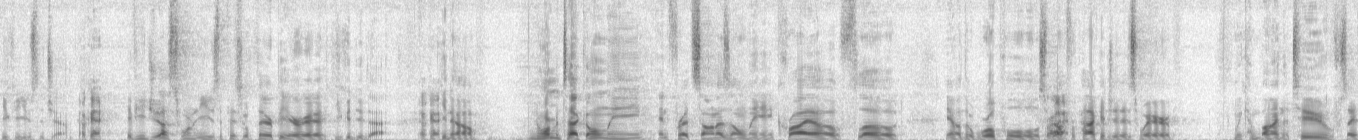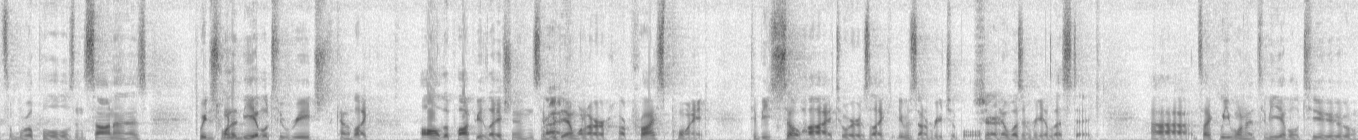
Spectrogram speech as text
you could use the gym. Okay. If you just wanted to use the physical therapy area, you could do that. Okay. You know, Normatec only, infrared saunas only, cryo, float, you know, the whirlpools. We offer packages where we combine the two, say it's the whirlpools and saunas. We just wanted to be able to reach kind of like all the populations. And Right. we didn't want our, our price point to be so high to where it was like it was unreachable Sure. and it wasn't realistic. Uh, it's like we wanted to be able to,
